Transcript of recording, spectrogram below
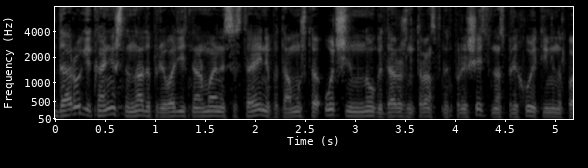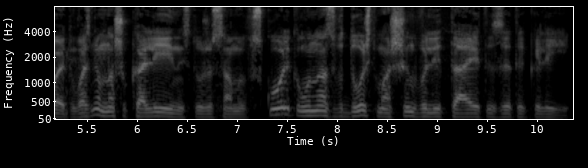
дороги, конечно, надо приводить в нормальное состояние, потому что очень много дорожно-транспортных происшествий у нас приходит именно поэтому. Возьмем нашу колейность ту же самую. Сколько у нас в дождь машин вылетает из этой колеи.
